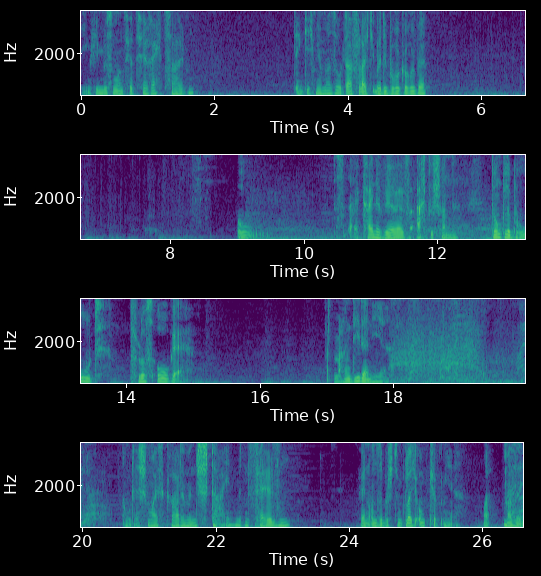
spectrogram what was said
Irgendwie müssen wir uns jetzt hier rechts halten. Denke ich mir mal so. Da vielleicht über die Brücke rüber. Oh. Das sind aber keine Werwölfe. Ach du Schande. Dunkle Brut plus Oger. Was machen die denn hier? Oh, der schmeißt gerade mit einem Stein, mit einem Felsen. Werden unsere bestimmt gleich umkippen hier. Mal, mal sehen,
